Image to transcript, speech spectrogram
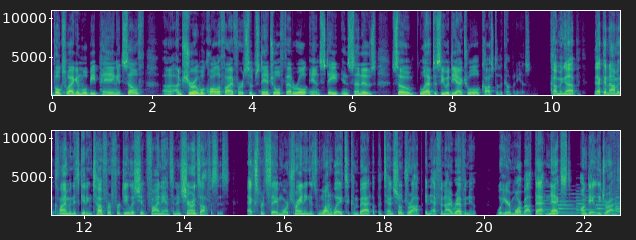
Volkswagen will be paying itself. Uh, I'm sure it will qualify for substantial federal and state incentives. So we'll have to see what the actual cost of the company is. Coming up, the economic climate is getting tougher for dealership finance and insurance offices. Experts say more training is one way to combat a potential drop in F&I revenue. We'll hear more about that next on Daily Drive.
